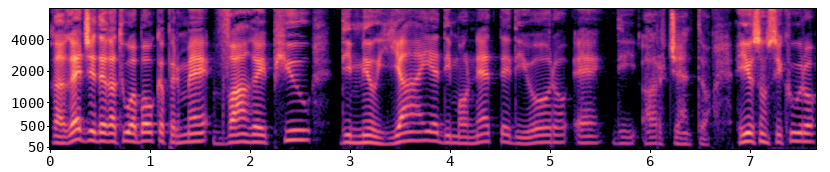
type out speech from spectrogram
La legge della tua bocca per me vale più di migliaia di monete di oro e di argento. E io sono sicuro,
